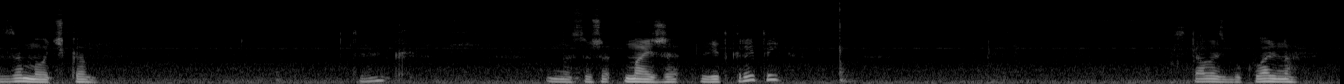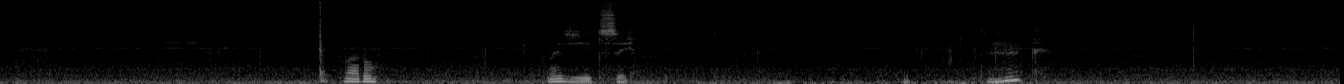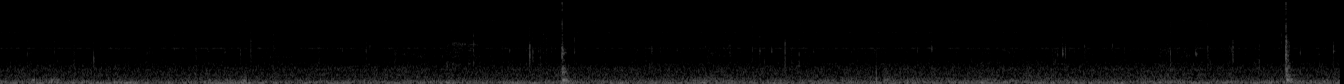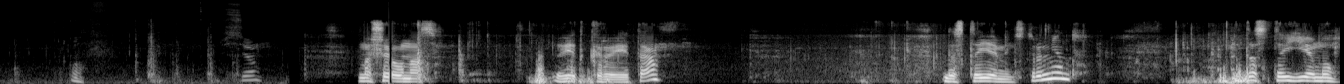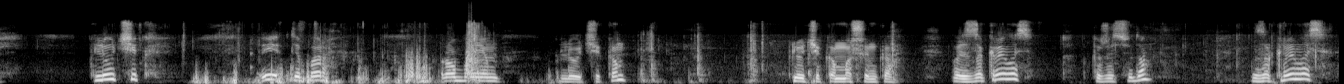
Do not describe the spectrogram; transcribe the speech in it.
замочка. Так. У нас уже майже відкритий. Сталось буквально пару позицій. Так. О, все. Машина у нас відкрита. Достаємо інструмент, достаємо ключик і тепер пробуємо ключиком. Ключиком машинка ось закрилась. Покажи сюди. Закрилась,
